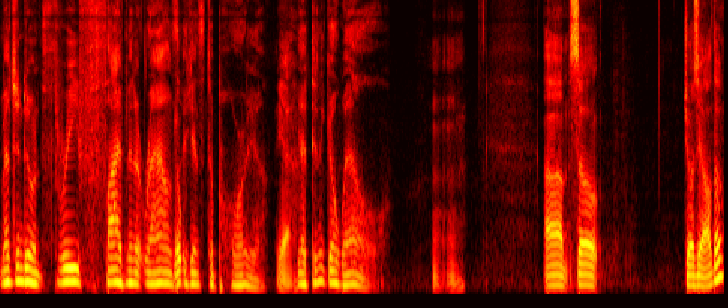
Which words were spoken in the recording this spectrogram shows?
Imagine doing three five minute rounds Nope. against Topuria. Yeah. Yeah, it didn't go well. Um, so Jose Aldo,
